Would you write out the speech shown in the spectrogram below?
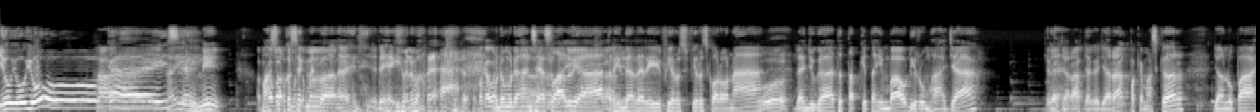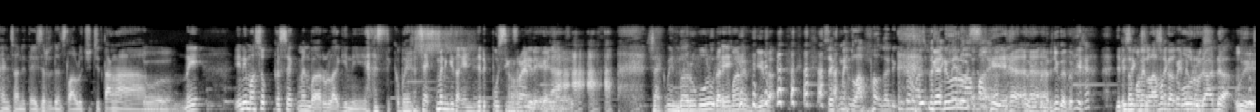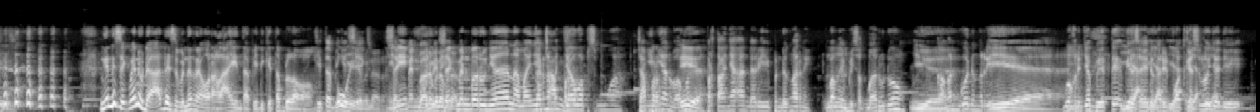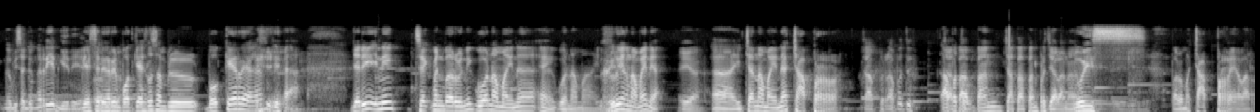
Yo yo yo Hai. guys. Hai. Eh ini Apa masuk kabar, ke segmen ba eh ini deh gimana kabar? Mudah-mudahan Ah, sehat selalu baik. ya, Ah, terhindar dari virus-virus corona. Betul. Dan juga tetap kita himbau di rumah aja. Jaga Eh, jarak. Jaga jarak, pakai masker, jangan lupa hand sanitizer dan selalu cuci tangan. Betul. Nih, ini masuk ke segmen baru lagi nih. Kebanyakan segmen kita kayaknya jadi pusing Keren sendiri deh kayaknya. segmen baru mulu dari kemarin. Gila. segmen lama nggak di kita masuk ke Nggak segmen diurus. lama ya. Iya. Oh, iya bener juga tuh. Jadi Kita segmen lama nggak segmen yang urus. Udah ada. Wih. Enggak nih segmen udah ada sebenarnya orang lain tapi di kita belum. Kita bikin Oh, iya, benar. segmen ini baru benar-benar. ini. segmen barunya namanya karena Caper. menjawab semua Caper. inian loh, apa, Iya. pertanyaan dari pendengar nih. Bang episode baru dong. Iya. Kangen gue dengerin. Iya. Gue kerja bete Iya, biasanya iya, dengerin iya, podcast iya, lu iya. jadi nggak bisa dengerin gitu ya. Biasa dengerin podcast lu sambil boker ya kan? Iya. Jadi ini segmen baru ini gua namainnya eh gua namain. Lu yang namain ya? Iya. Eh, Ican namainnya Caper. Caper apa tuh? Apa tuh? catatan catatan perjalanan. Wis. Padahal mah Caper ya lar.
